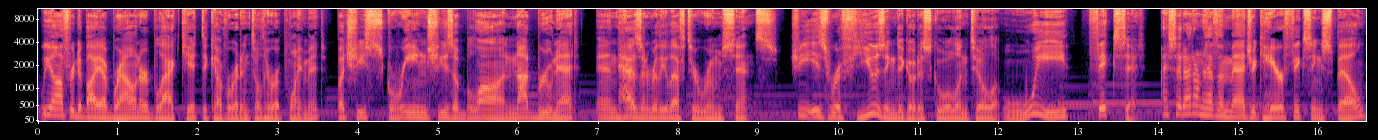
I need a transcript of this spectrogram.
We offered to buy a brown or black kit to cover it until her appointment, but she screamed she's a blonde, not brunette, and hasn't really left her room since. She is refusing to go to school until we fix it. I said I don't have a magic hair fixing spell,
